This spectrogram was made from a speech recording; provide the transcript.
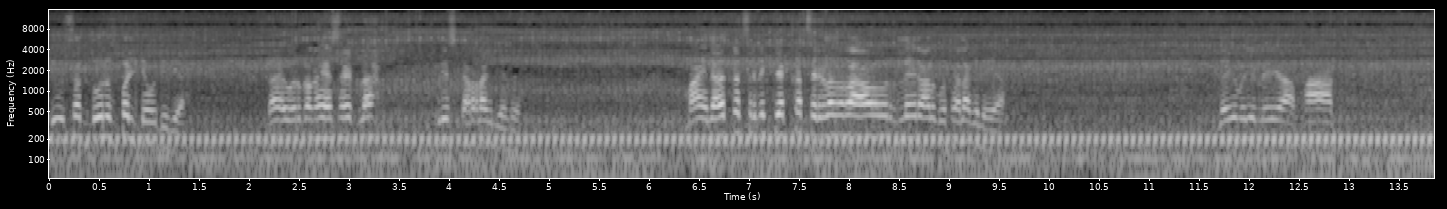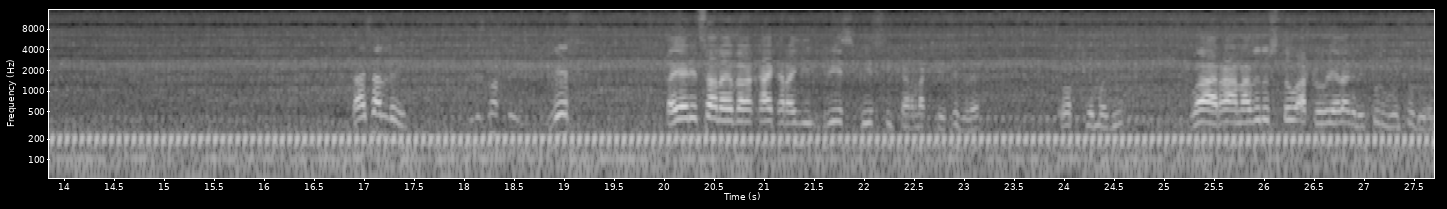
दिवसात दोनच पलट्या होत्या त्या. ड्रायव्हर बघा ह्या साईडला प्रेस करावं लागली आता मायदाळ कचरे त्या कचऱ्याला राव लय रान गोथायला लागले या. लय म्हणजे लय फाट काय चाललंय? ड्रेस तयारी चालू आहे बघा काय करायची? ड्रेस बेस करावं लागते सगळं. ओके मध्ये वा रानाचं नुसतं वाटलं यायला लागले तुडवून तुडवून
